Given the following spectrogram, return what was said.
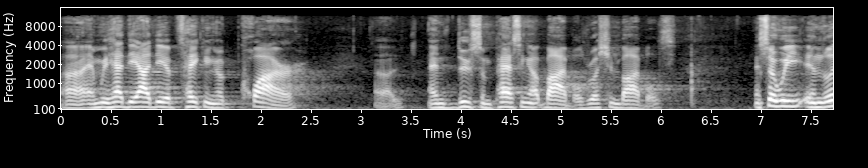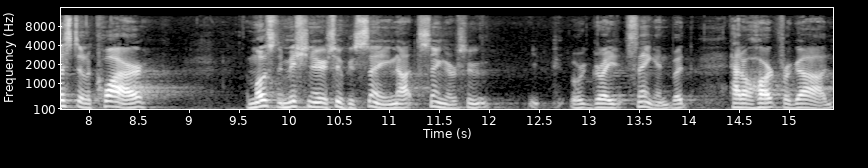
uh, and we had the idea of taking a choir uh, and do some passing out Bibles, Russian Bibles. And so we enlisted a choir, mostly missionaries who could sing, not singers who were great at singing, but had a heart for God.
